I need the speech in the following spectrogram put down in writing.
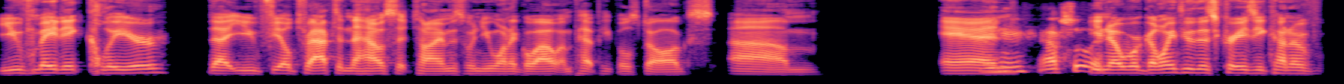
you've made it clear that you feel trapped in the house at times when you want to go out and pet people's dogs. Um, and mm-hmm, absolutely, you know, we're going through this crazy kind of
